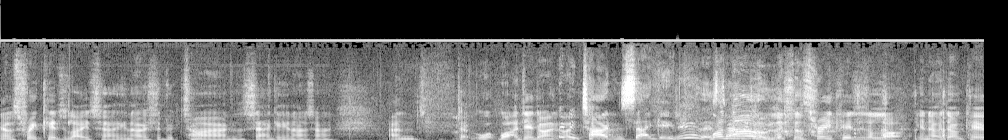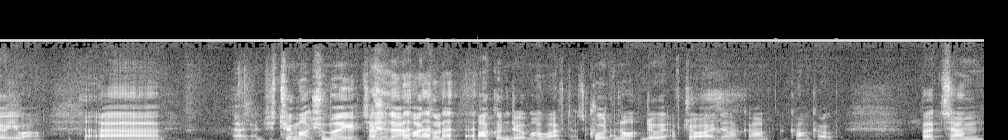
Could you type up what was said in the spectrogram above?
you know, three kids later, you know, she's a bit tired and saggy, you know, so, and what, what I did, I. You're I tired and saggy, do you? this well, time? no, listen, three kids is a lot. You know, I don't care who you are. Uh, uh, just too much for me, I tell you that. I couldn't, I couldn't do it. My wife does. Could not do it. I've tried, and I can't, I can't cope. But um,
